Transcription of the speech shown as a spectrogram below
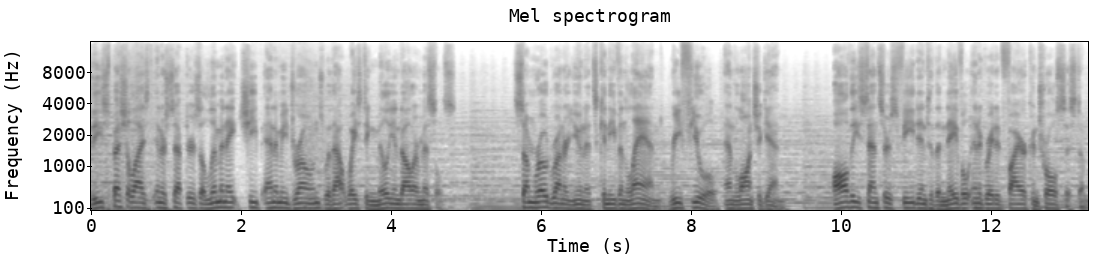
These specialized interceptors eliminate cheap enemy drones without wasting million-dollar missiles. Some Roadrunner units can even land, refuel, and launch again. All these sensors feed into the Naval Integrated Fire Control System.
